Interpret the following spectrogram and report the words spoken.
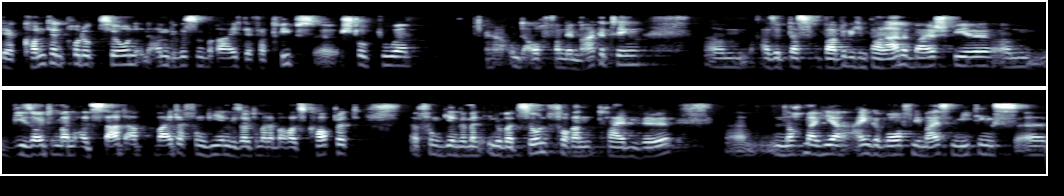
der Content-Produktion in einem gewissen Bereich, der Vertriebsstruktur, ja, und auch von dem Marketing. Ähm, also das war wirklich ein Paradebeispiel. Ähm, wie sollte man als Startup weiter fungieren? Wie sollte man aber auch als Corporate äh, fungieren, wenn man Innovation vorantreiben will? Ähm, Nochmal hier eingeworfen, die meisten Meetings äh,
